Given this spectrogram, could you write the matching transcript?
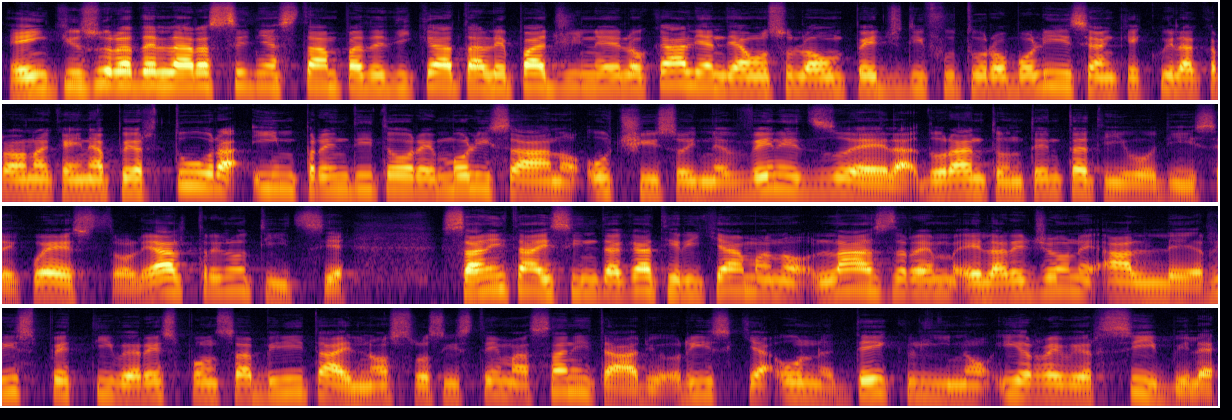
E in chiusura della rassegna stampa dedicata alle pagine locali andiamo sulla homepage di Futuro Molise, anche qui la cronaca in apertura, imprenditore molisano ucciso in Venezuela durante un tentativo di sequestro. Le altre notizie, sanità e sindacati richiamano l'ASREM e la regione alle rispettive responsabilità, il nostro sistema sanitario rischia un declino irreversibile.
